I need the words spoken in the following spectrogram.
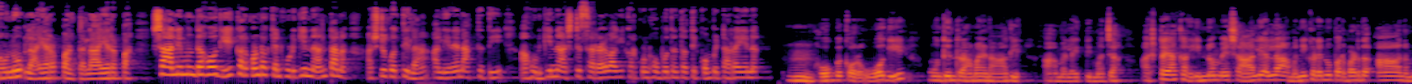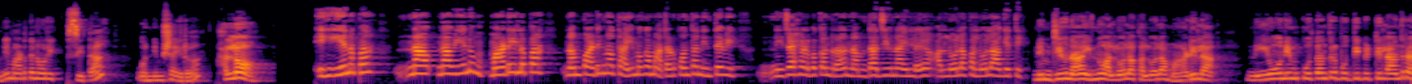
ಅವನು ಲಾಯರಪ್ಪ ಅಂತ ಲಾಯರಪ್ಪ. ಶಾಲೆ ಮುಂದೆ ಹೋಗಿ ಕರ್ಕೊಂಡು ಹೋಗ್ಯಾನ ಹುಡುಗಿನ ಅಂತಾನ. ಅಷ್ಟು ಗೊತ್ತಿಲ್ಲ. ಅಲ್ಲಿ ಏನೇನಾಗ್ತೈತಿ ಆ ಹುಡುಗಿನ ಅಷ್ಟು ಸರಳವಾಗಿ ಕರ್ಕೊಂಡು ಹೋಗ್ಬೋದಂತ ತಿಕ್ಕೊಂಡ್ಬಿಟ್ಟಾರ ಏನ? ಹ್ಮ್ ಹೋಗ್ಬೇಕು ಅವ್ರು. ಹೋಗಿ ಮುಂದಿನ ರಾಮಾಯಣ ಆಗಲಿ. ಆಮೇಲೆ ಐತಿ ಮಜಾ. ಅಷ್ಟ ಯಾಕ? ಇನ್ನೊಮ್ಮೆ ಶಾಲೆ ಅಲ್ಲ ಮನಿ ಕಡೆನೂ ಬರಬಾರ್ದು. ಆ ನಮ್ನಿ ಮಾಡ್ತೇನೆ ಅವ್ರಿಗೆ. ಸೀತಾ ಒಂದ್ ನಿಮಿಷ ಇರು. ಹಲೋ? ಏನಪ್ಪ? ನಾವ್ ನಾವೇನು ಮಾಡೇ ಇಲ್ಲಪ್ಪ. ನಮ್ಮ ಪಾಡಿಗೆ ನಾವು ತಾಯಿ ಮಗ ಮಾತಾಡ್ಕೊಂತ ನಿಂತೇವಿ. ನಿಜ ಹೇಳ್ಬೇಕಂದ್ರ ನಮ್ದ ಜೀವನ ಇಲ್ಲೇ ಅಲ್ಲೋಲ ಕಲ್ಲೋಲ ಆಗೈತಿ. ನಿಮ್ ಜೀವನ ಇನ್ನೂ ಅಲ್ಲೋಲ ಕಲ್ಲೋಲ ಮಾಡಿಲ್ಲ. ನೀವು ನಿಮ್ ಕೂತಂತ್ರ ಬುದ್ಧಿ ಬಿಟ್ಟಿಲ್ಲ ಅಂದ್ರ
